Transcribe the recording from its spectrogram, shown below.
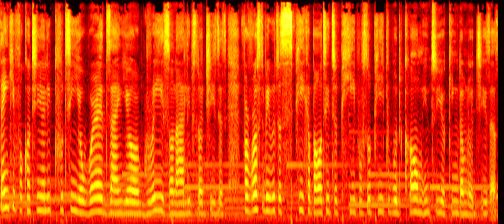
Thank you for continually putting your words and your grace on our lips, Lord Jesus, for us to be able to speak about it to people so people would come into your kingdom, Lord Jesus.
